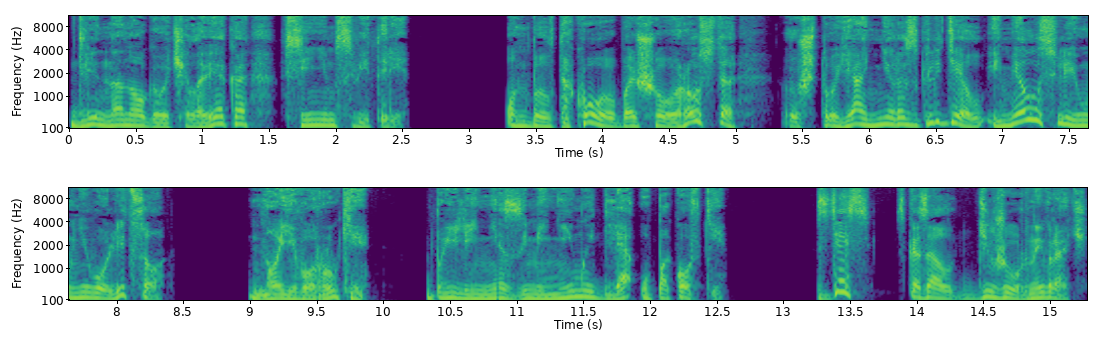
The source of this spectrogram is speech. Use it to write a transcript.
длинноногого человека в синем свитере. Он был такого большого роста, что я не разглядел, имелось ли у него лицо. Но его руки были незаменимы для упаковки. «Здесь», — сказал дежурный врач,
